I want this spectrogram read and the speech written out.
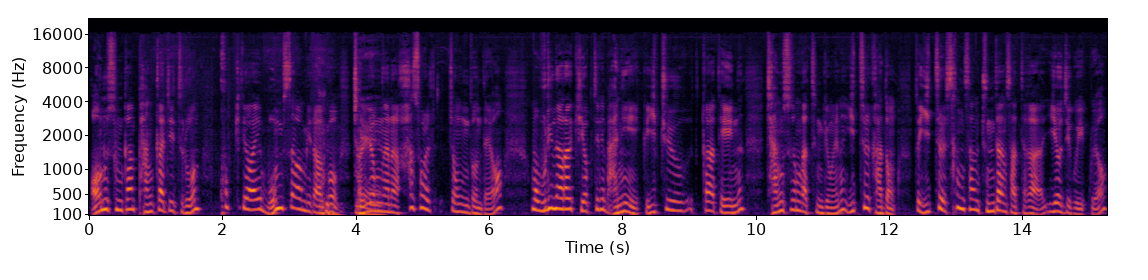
어느 순간 방까지 들어온 코끼리와의 몸싸움이라고 전력난을 네. 하소할 정도인데요. 뭐 우리나라 기업들이 많이 그 입주가 돼 있는 장수성 같은 경우에는 이틀 가동 또 이틀 상산 중단 사태가 이어지고 있고요.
